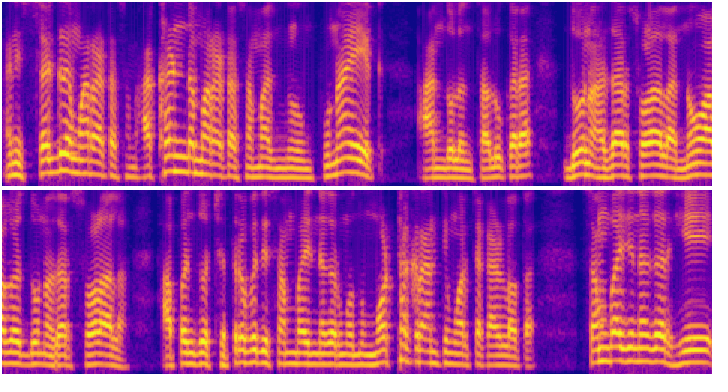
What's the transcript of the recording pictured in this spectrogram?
आणि सगळे मराठा समाज अखंड मराठा समाज मिळून पुन्हा एक आंदोलन चालू करा. दोन हजार सोळाला नऊ ऑगस्ट दोन हजार सोळाला आपण जो छत्रपती संभाजीनगरमधून मोठा क्रांती मोर्चा काढला होता. संभाजीनगर हे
